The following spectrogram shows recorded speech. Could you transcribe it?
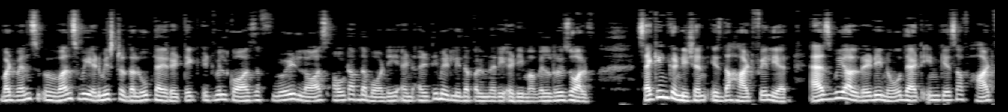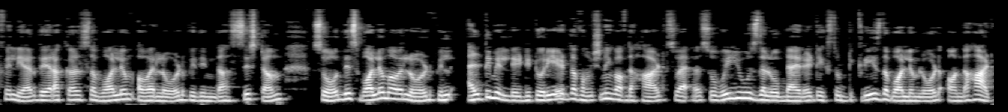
But once once we administer the loop diuretic it will cause the fluid loss out of the body and ultimately the pulmonary edema will resolve second condition is the heart failure. As we already know that in case of heart failure there occurs a volume overload within the system. So this volume overload will ultimately deteriorate the functioning of the heart. So, uh, so we use the loop diuretics to decrease the volume load on the heart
